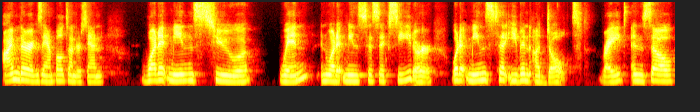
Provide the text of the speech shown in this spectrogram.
I'm their example to understand what it means to win and what it means to succeed or what it means to even adult right? And so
